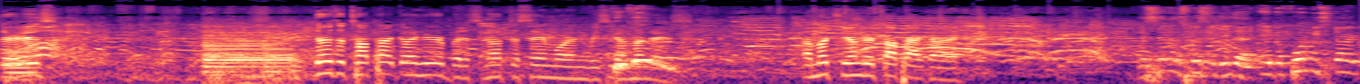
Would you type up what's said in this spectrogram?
There is there's a top hat guy here, but it's not the same one we see on Mondays. A much younger top hat guy. I said I was supposed to do that. Hey, before we start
